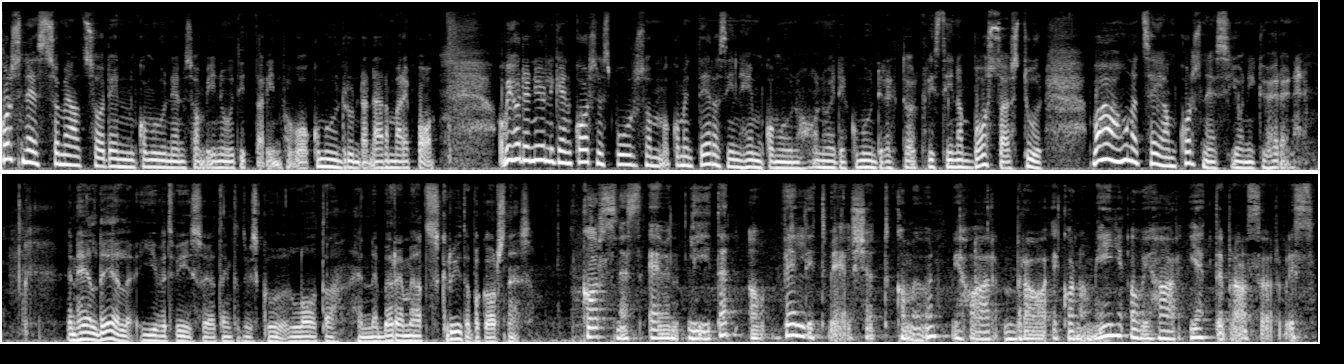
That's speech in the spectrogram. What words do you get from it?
Korsnäs som är alltså den kommunen som vi nu tittar in för vår kommunrunda närmare på. Och vi hörde nyligen Korsnäsbor som kommenterar sin hemkommun och nu är det kommundirektör Kristina Bossars tur. Vad har hon att säga om Korsnäs, Joni Kyhönen? En hel del givetvis och jag tänkte att vi skulle låta henne börja med att skryta på Korsnäs. Korsnäs är en liten och väldigt välskött kommun. Vi har bra ekonomi och vi har jättebra service.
